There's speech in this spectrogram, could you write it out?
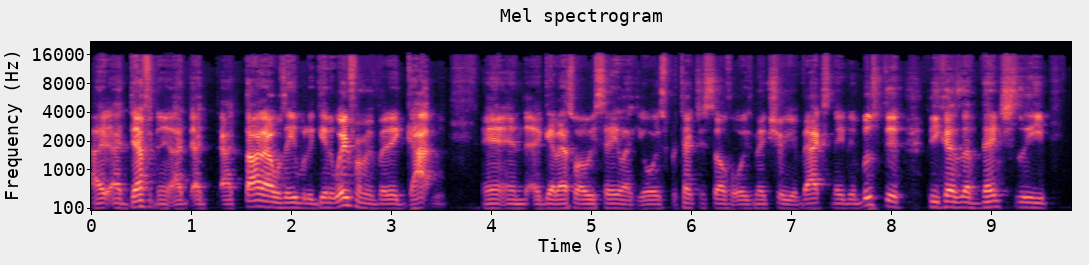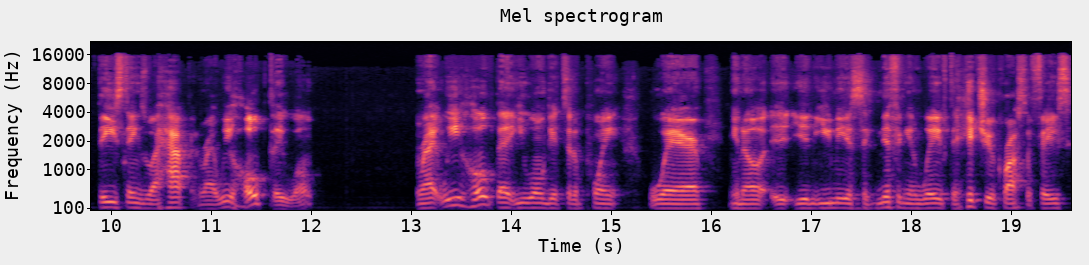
I, I definitely, I, I, I, thought I was able to get away from it, but it got me. And, and again, that's why we say like you always protect yourself, always make sure you're vaccinated and boosted because eventually these things will happen, right? We hope they won't, right? We hope that you won't get to the point where you know it, you, you need a significant wave to hit you across the face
